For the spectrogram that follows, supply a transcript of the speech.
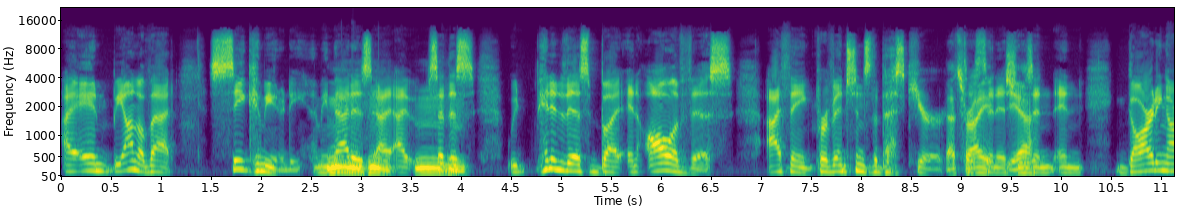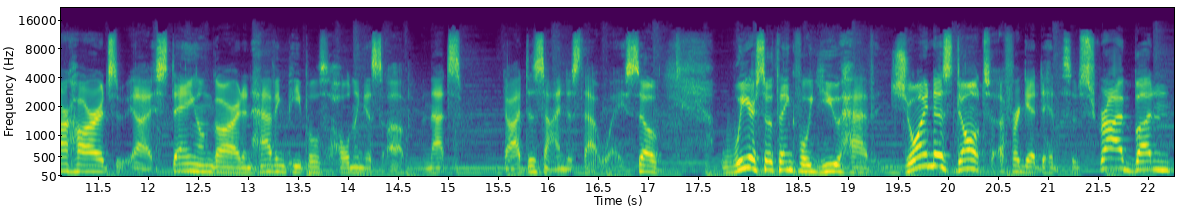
Uh, and beyond all that, seek community. I mean, that is, I, I said this, we hinted this, but in all of this, I think prevention's the best cure. That's right. issues Yeah. and, and guarding our hearts, uh, staying on guard, and having people holding us up. And that's God designed us that way. So we are so thankful you have joined us. Don't forget to hit the subscribe button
